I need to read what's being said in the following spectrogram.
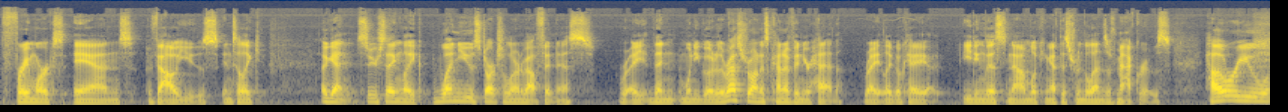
frameworks and values into like again, so you're saying like when you start to learn about fitness, right? Then when you go to the restaurant it's kind of in your head, right? Like okay, eating this now I'm looking at this from the lens of macros. How are you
